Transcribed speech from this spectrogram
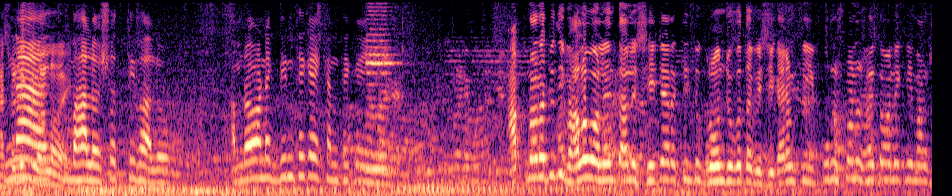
আসলে কি ভালো হয়? ভালো সত্যি ভালো। আমরা অনেক দিন থেকে এখান থেকেই আপনারা যদি ভালো বলেন তাহলে সেটার কিন্তু গ্রহণযোগ্যতা বেশি। কারণ কি পুরুষ মানুষ হয়তো অনেকেই মাংস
